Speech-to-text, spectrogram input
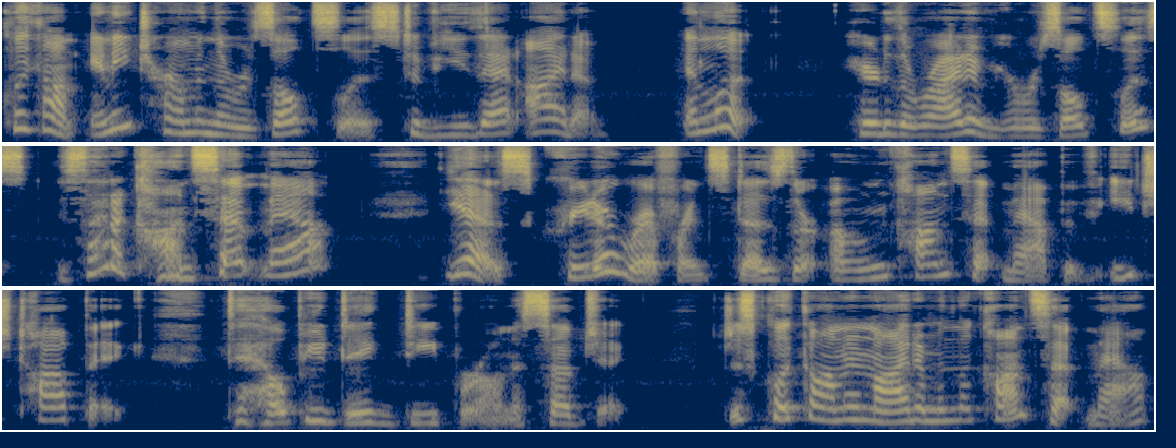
Click on any term in the results list to view that item. And look, here to the right of your results list, is that a concept map? Yes, Credo Reference does their own concept map of each topic to help you dig deeper on a subject. Just click on an item in the concept map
